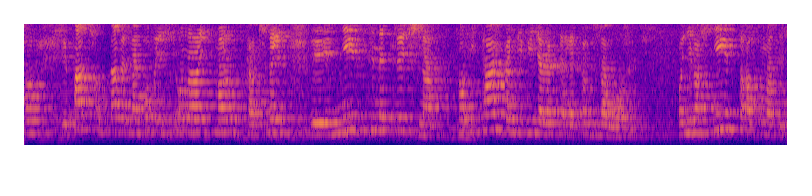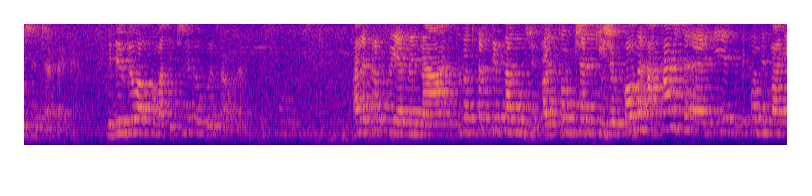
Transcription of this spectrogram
bo y, patrząc nawet na głowę, jeśli ona jest malutka, czy ona jest, y, nie jest symetryczna, to i tak będzie wiedział jak te elektrody założyć, ponieważ nie jest to automatyczny czepek. Gdyby był automatyczny, byłby problem. ale pracujemy na, to znaczy pracujemy na różnych, ale są czepki żyłkowe, a każde EEG jest wykonywane,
